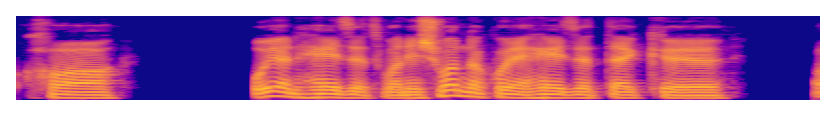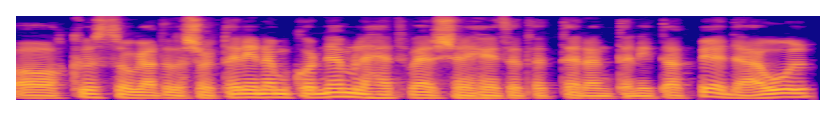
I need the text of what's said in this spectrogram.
ha olyan helyzet van, és vannak olyan helyzetek a közszolgáltatások terén, amikor nem lehet versenyhelyzetet teremteni. Tehát például,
